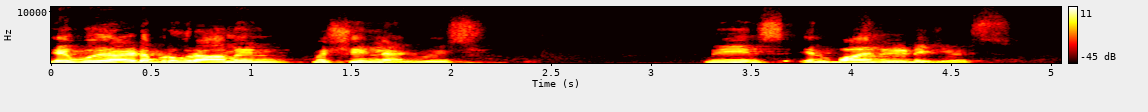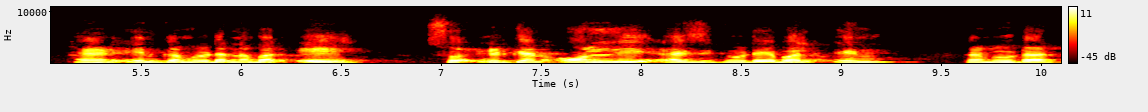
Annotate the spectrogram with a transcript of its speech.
if we write a program in machine language, means in binary digits and in computer number A, so it can only executable in computer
